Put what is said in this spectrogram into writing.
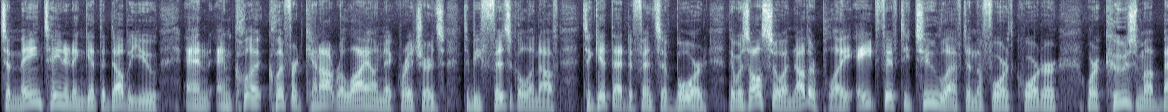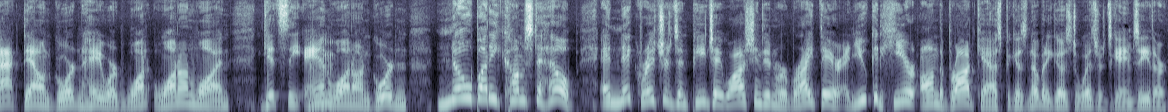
to maintain it and get the W. And and Cl- Clifford cannot rely on Nick Richards to be physical enough to get that defensive board. There was also another play, 8:52 left in the fourth quarter, where Kuzma backed down Gordon Hayward one one on one, gets the and mm-hmm. one on Gordon. Nobody comes to help, and Nick Richards and PJ Washington were right there, and you could hear on the broadcast because nobody goes to Wizards games either.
